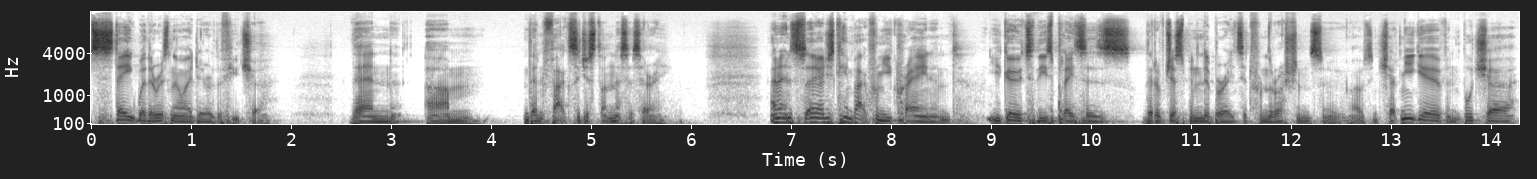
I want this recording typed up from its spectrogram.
state where there is no idea of the future, then, um, then facts are just unnecessary. And I just came back from Ukraine, and you go to these places that have just been liberated from the Russians. So I was in Chernihiv and Bucha,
